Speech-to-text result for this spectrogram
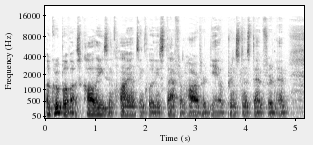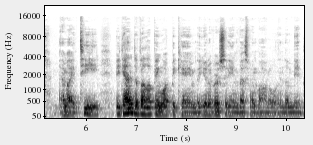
A group of us, colleagues and clients, including staff from Harvard, Yale, Princeton, Stanford, and MIT, began developing what became the university investment model in the mid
